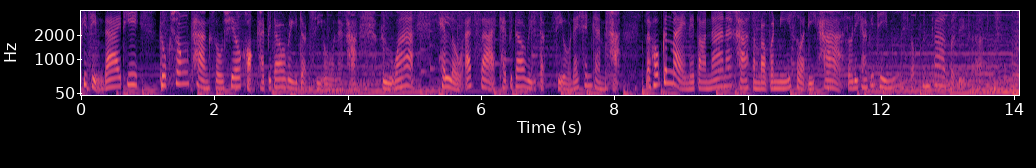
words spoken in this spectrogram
พี่จิ๋มได้ที่ทุกช่องทางโซเชียลของ capitalre.co นะคะ หรือว่า hello at capitalre.co ได้เช่นกันค่ะ แล้วพบกันใหม่ในตอนหน้านะคะสำหรับวันนี้สวัสดีค่ะ สวัสดีค่ะพี่จิ๋มขอบคุณค่ะ สวัสดีค่ะ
